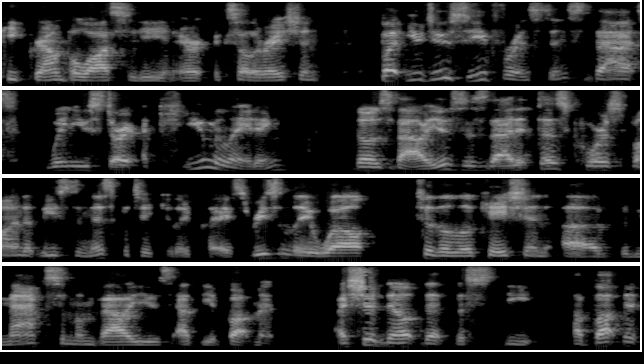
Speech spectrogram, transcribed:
peak ground velocity and air acceleration. But you do see, for instance, that when you start accumulating those values, is that it does correspond, at least in this particular case, reasonably well to the location of the maximum values at the abutment. I should note that the, the abutment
